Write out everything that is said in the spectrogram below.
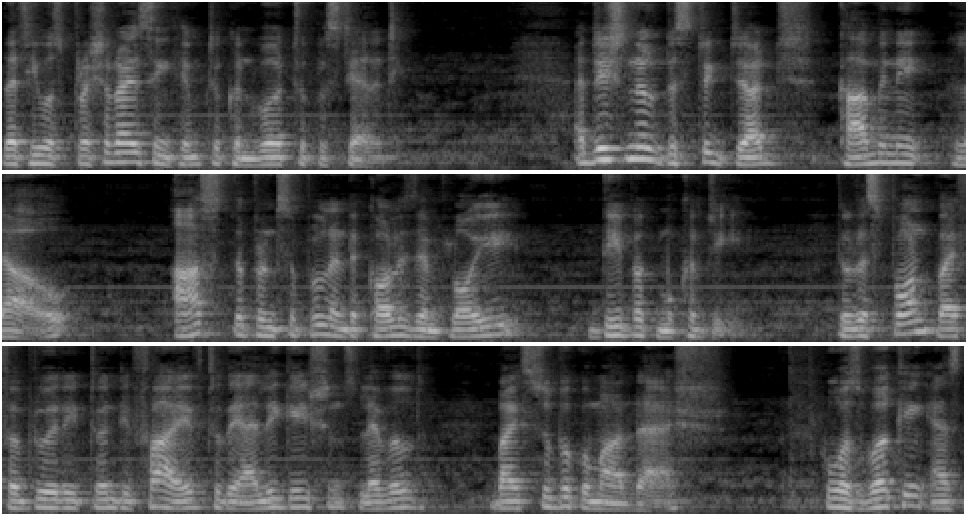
that he was pressurizing him to convert to Christianity. Additional district judge Kamini Lau asked the principal and a college employee Deepak Mukherjee to respond by February 25 to the allegations leveled by Subhakumar Dash, who was working as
